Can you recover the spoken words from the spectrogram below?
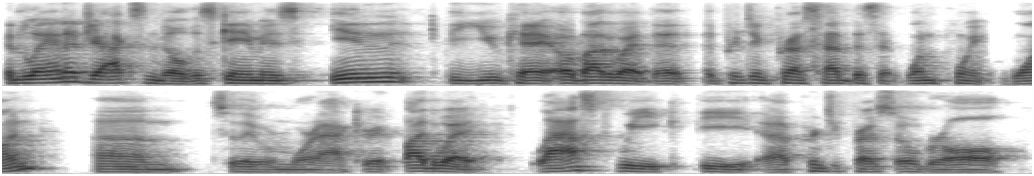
Atlanta, Jacksonville. This game is in the UK. Oh, by the way, the, the printing press had this at 1.1, um, so they were more accurate. By the way, last week the uh, printing press overall,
